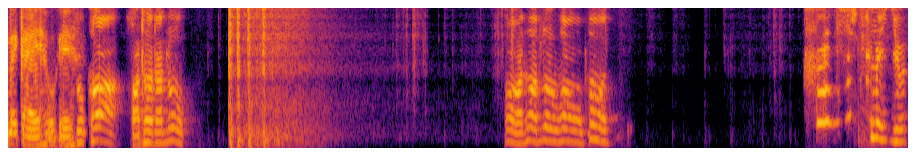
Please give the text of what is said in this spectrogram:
ไม่ไกล โอเค ลูกพ่อขอโทษนะลูกพ่อขอโทษลูกพ่อขอโทษเฮ้ยไม่หยุด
